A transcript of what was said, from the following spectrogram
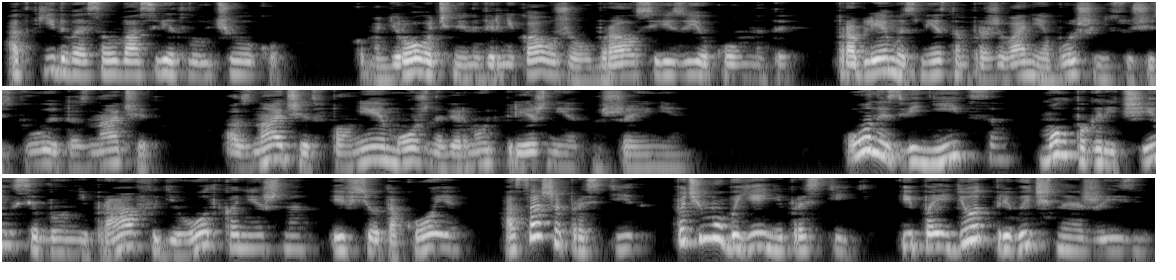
откидывая со лба светлую челку. Командировочный наверняка уже убрался из ее комнаты. Проблемы с местом проживания больше не существует, а значит... а значит, вполне можно вернуть прежние отношения. Он извинится, мол, погорячился, был неправ, идиот, конечно, и все такое. А Саша простит. Почему бы ей не простить? И пойдет привычная жизнь.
